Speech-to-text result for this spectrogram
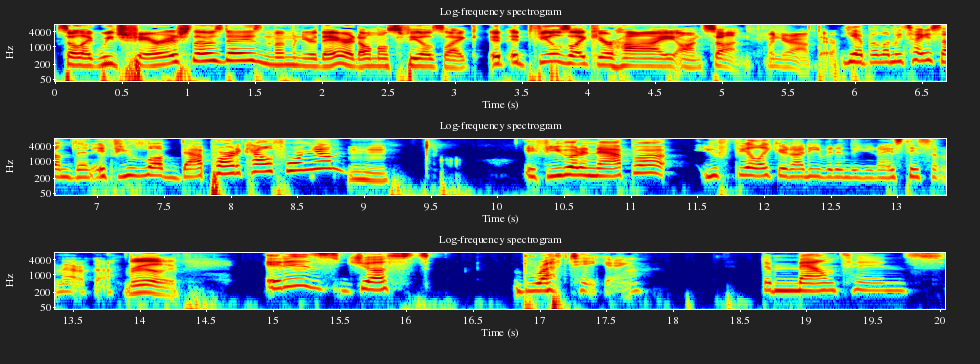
so like we cherish those days, and then when you're there, it almost feels like it, it feels like you're high on sun when you're out there. Yeah, but let me tell you something. If you love that part of California, hmm if you go to Napa, you feel like you're not even in the United States of America. Really? It is just breathtaking. The mountains,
